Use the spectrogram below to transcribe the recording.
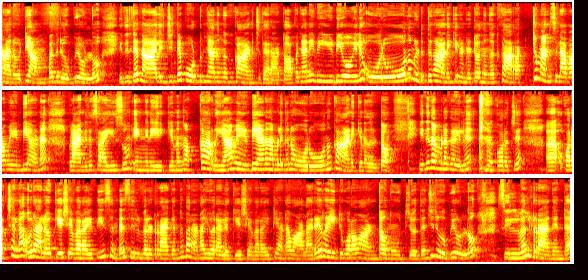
നാനൂറ്റി അമ്പത് രൂപയുള്ളൂ ഇതിന്റെ നാലിഞ്ചിന്റെ പോട്ടും ഞാൻ നിങ്ങൾക്ക് കാണിച്ചു തരാം കേട്ടോ അപ്പോൾ ഞാൻ ഈ വീഡിയോയിൽ ഓരോന്നും എടുത്ത് കാണിക്കുന്നുണ്ട് കേട്ടോ നിങ്ങൾക്ക് കറക്റ്റ് മനസ്സിലാവാൻ വേണ്ടിയാണ് പ്ലാന്റിന്റെ സൈസും എങ്ങനെ ഇരിക്കണമെന്നും ഒക്കെ അറിയാൻ വേണ്ടിയാണ് നമ്മളിങ്ങനെ ഓരോന്നും കാണിക്കുന്നത് കേട്ടോ ഇനി നമ്മുടെ കയ്യിൽ കുറച്ച് കുറച്ചല്ല ഒരു അലോക്കേഷ്യ വെറൈറ്റീസ് ഉണ്ട്. സിൽവർ ഡ്രാഗൺ എന്ന് പറയുന്ന ഈ ഒരു അലോക്കേഷ്യ വെറൈറ്റി ആണ്. വളരെ റേറ്റ് കുറവാണ് കേട്ടോ നൂറ്റി ഇരുപത്തഞ്ച് രൂപയുള്ളൂ. സിൽവർ ഡ്രാഗന്റെ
